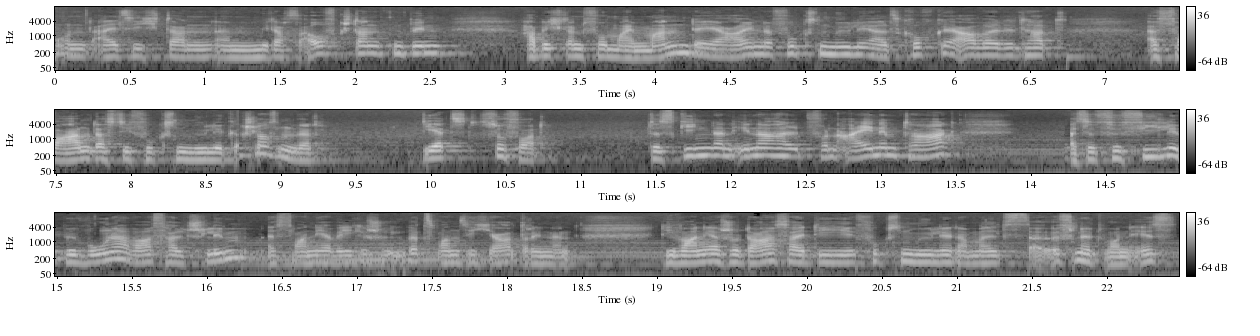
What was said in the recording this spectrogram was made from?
Und als ich dann ähm, mittags aufgestanden bin, habe ich dann von meinem Mann, der ja in der Fuchsenmühle als Koch gearbeitet hat, erfahren, dass die Fuchsenmühle geschlossen wird. Jetzt, sofort. Das ging dann innerhalb von einem Tag. Also für viele Bewohner war es halt schlimm. Es waren ja welche schon über 20 Jahre drinnen. Die waren ja schon da, seit die Fuchsenmühle damals eröffnet worden ist.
